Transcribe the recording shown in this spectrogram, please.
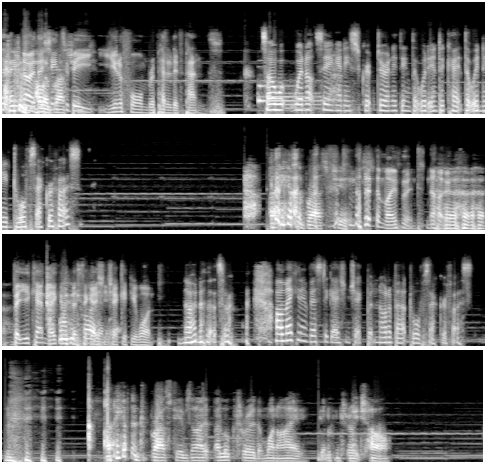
Uh, think no, they seem brass to be uniform, repetitive patterns. So we're not seeing any script or anything that would indicate that we need dwarf sacrifice. I pick up the brass tubes. Not at the moment, no. But you can make an can try it investigation check if you want. No, no, that's all right. I'll make an investigation check, but not about dwarf sacrifice. I pick up the brass tubes and I, I look through them, one eye looking through each hole.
